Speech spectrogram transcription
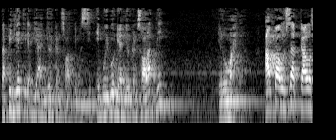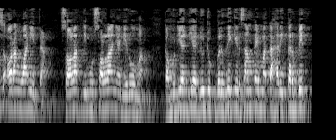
tapi dia tidak dianjurkan sholat di masjid ibu-ibu dianjurkan sholat di di rumahnya apa Ustadz kalau seorang wanita sholat di musolanya di rumah kemudian dia duduk berzikir sampai matahari terbit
